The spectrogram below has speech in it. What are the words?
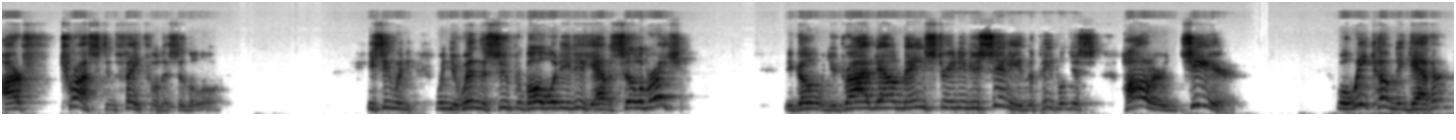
our trust and faithfulness in the Lord. You see, when, when you win the Super Bowl, what do you do? You have a celebration. You go, when you drive down Main Street in your city and the people just holler and cheer. Well, we come together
